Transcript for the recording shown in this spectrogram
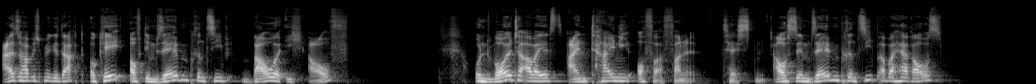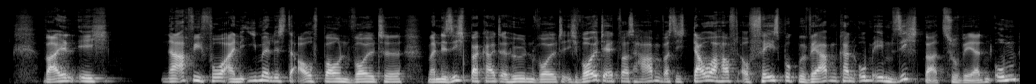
Also habe ich mir gedacht, okay, auf demselben Prinzip baue ich auf und wollte aber jetzt einen Tiny Offer Funnel testen. Aus demselben Prinzip aber heraus, weil ich nach wie vor eine E-Mail-Liste aufbauen wollte, meine Sichtbarkeit erhöhen wollte. Ich wollte etwas haben, was ich dauerhaft auf Facebook bewerben kann, um eben sichtbar zu werden, um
